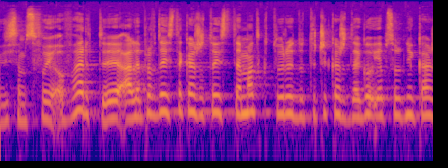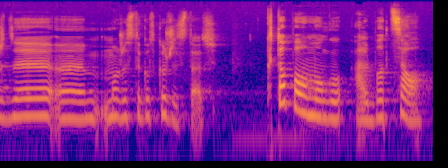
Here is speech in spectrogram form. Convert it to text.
gdzieś tam swoje oferty, ale prawda jest taka, że to jest temat, który dotyczy każdego i absolutnie każdy em, może z tego skorzystać. Kto pomógł albo co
